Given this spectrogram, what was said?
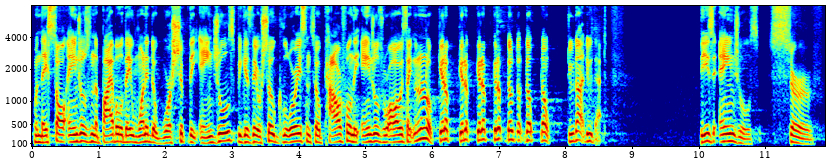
when they saw angels in the Bible, they wanted to worship the angels because they were so glorious and so powerful. And the angels were always like, no, no, no, get up, get up, get up, get up. No, no, no, no, do not do that. These angels serve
